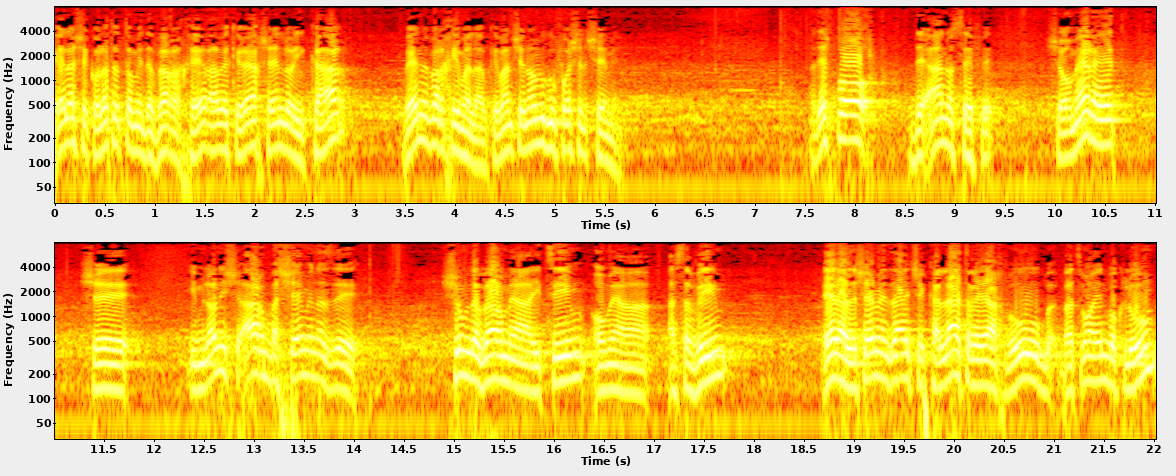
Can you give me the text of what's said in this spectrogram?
אלא שקולות אותו מדבר אחר, אבא כריח שאין לו עיקר, ואין מברכים עליו, כיוון שאינו מגופו של שמן. אז יש פה דעה נוספת, שאומרת שאם לא נשאר בשמן הזה שום דבר מהעצים או מהעשבים, אלא זה שמן זית שקלט ריח והוא בעצמו אין בו כלום,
